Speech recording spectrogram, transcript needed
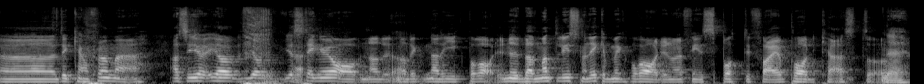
Eh, det kanske de är. Alltså jag, jag, jag, jag stänger ju av när det, när, det, när det gick på radio. Nu behöver man inte lyssna lika mycket på radio när det finns Spotify och podcast och, Nej,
